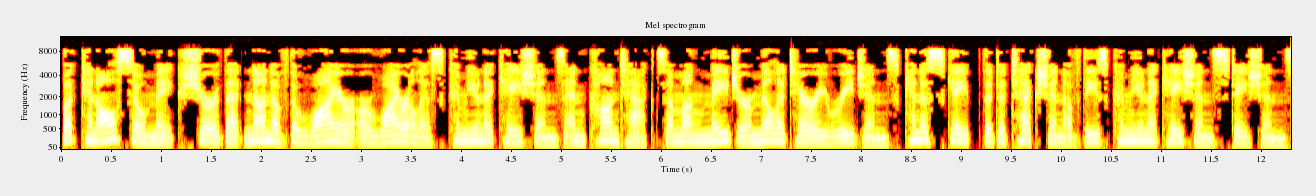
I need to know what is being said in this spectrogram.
but can also make sure that none of the wire or wireless communications and contacts among major military regions can escape the detection of these communications stations,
